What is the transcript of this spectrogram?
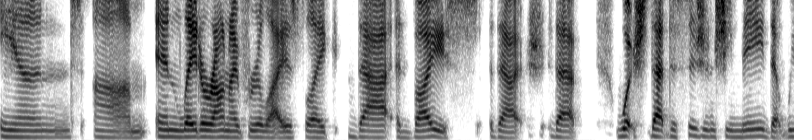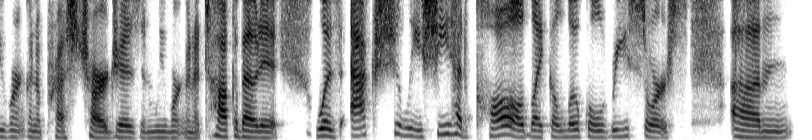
And um and later on i've realized like that advice that that what sh- that decision she made that we weren't going to press charges and we weren't going to talk about it was actually she had called like a local resource um,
